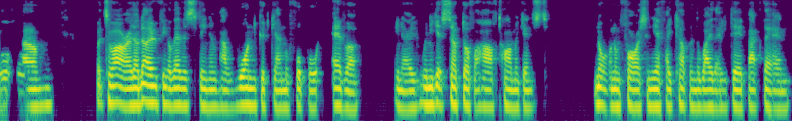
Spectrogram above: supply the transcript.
oh, um, but Tavares, I don't think I've ever seen him have one good game of football ever. You know, when you get subbed off at half time against Nottingham Forest in the FA Cup in the way that he did back then.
